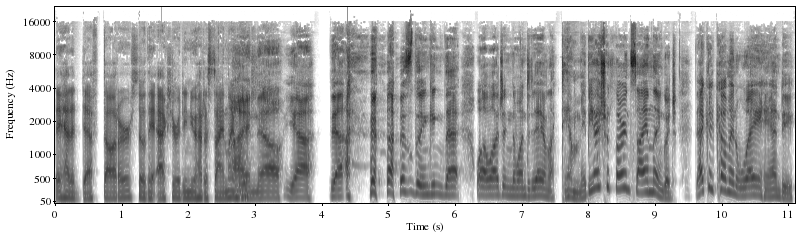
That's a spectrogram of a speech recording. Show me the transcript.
they had a deaf daughter, so they actually already knew how to sign language. I know. Yeah. Yeah. I was thinking that while watching the one today. I'm like, damn, maybe I should learn sign language. That could come in way handy.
